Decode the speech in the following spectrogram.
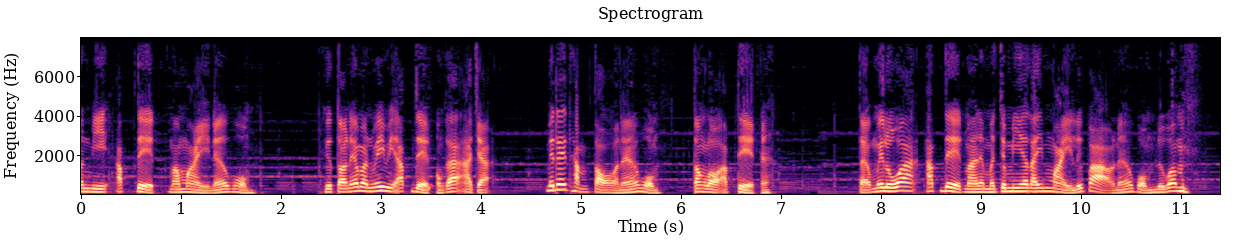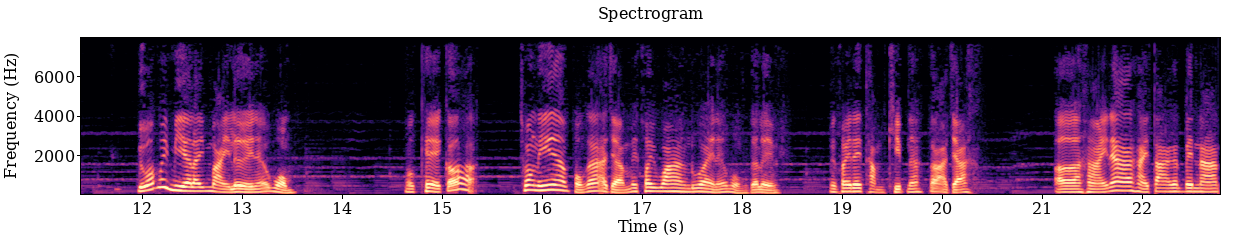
มันมีอัปเดตมาใหม่นะครับผม คือตอนนี้มันไม่มีอัปเดตผมก็อาจจะไม่ได้ทำต่อนะครับผมต้องรออัปเดตนะ แต่ไม่รู้ว่าอัปเดตมาเนี่ยมันจะมีอะไรใหม่หรือเปล่านะครับผมหรือว่าหรือว่าไม่มีอะไรใหม่เลยนะครับผม โอเคก็ช่วงนี้ผมก็อาจจะไม่ค่อยว่างด้วยนะครับผมก็เลย ไม่ค่อยได้ทำคลิปนะ ก็อาจจะเออหายหน้าหายตากันไปนาน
